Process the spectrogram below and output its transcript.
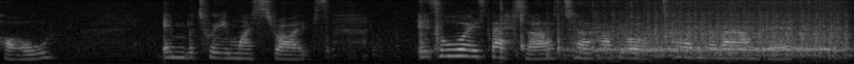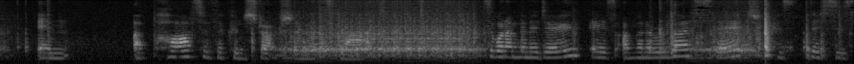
hole in between my stripes. It's always better to have your turning around bit in a part of the construction that's flat so what I'm going to do is I'm going to reverse stitch because this is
